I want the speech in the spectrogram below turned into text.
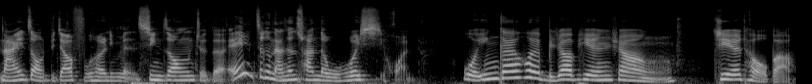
哪一种比较符合你们心中觉得，哎、这个男生穿的我会喜欢？我应该会比较偏向街头吧，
